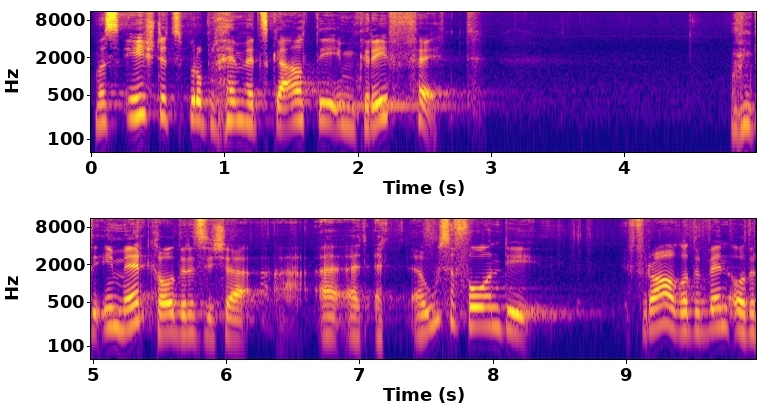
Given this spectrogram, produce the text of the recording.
Was ist das Problem, wenn das Geld dich im Griff hat? Und ich merke, oder, es ist eine, eine, eine, eine herausfordernde Frage oder, wenn, oder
